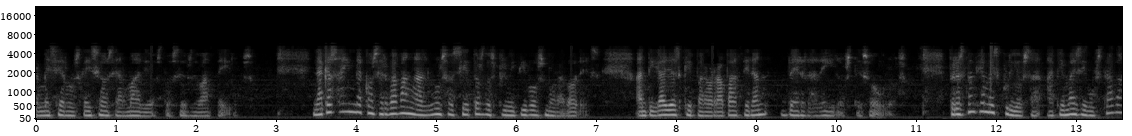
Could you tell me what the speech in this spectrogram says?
remexer nos caixóns e armarios dos seus devanceiros. Na casa aínda conservaban algúns obxetos dos primitivos moradores, antigallas que para o rapaz eran verdadeiros tesouros. Pero a estancia máis curiosa, a que máis lle gustaba,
